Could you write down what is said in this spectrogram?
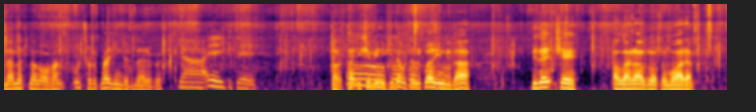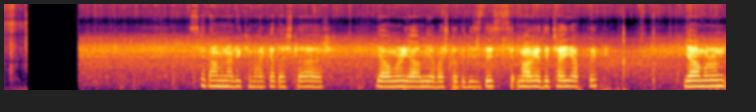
Mehmet'le Orhan o çocuklar indirdiler herifi. Ya iyi gidi. Ta, ta Oo, 2002'de o çocuklar indi ha. Bir de şey Allah razı olsun Muharrem. Selamünaleyküm arkadaşlar. Yağmur yağmaya başladı. Biz de Maver'de çay yaptık. Yağmurun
